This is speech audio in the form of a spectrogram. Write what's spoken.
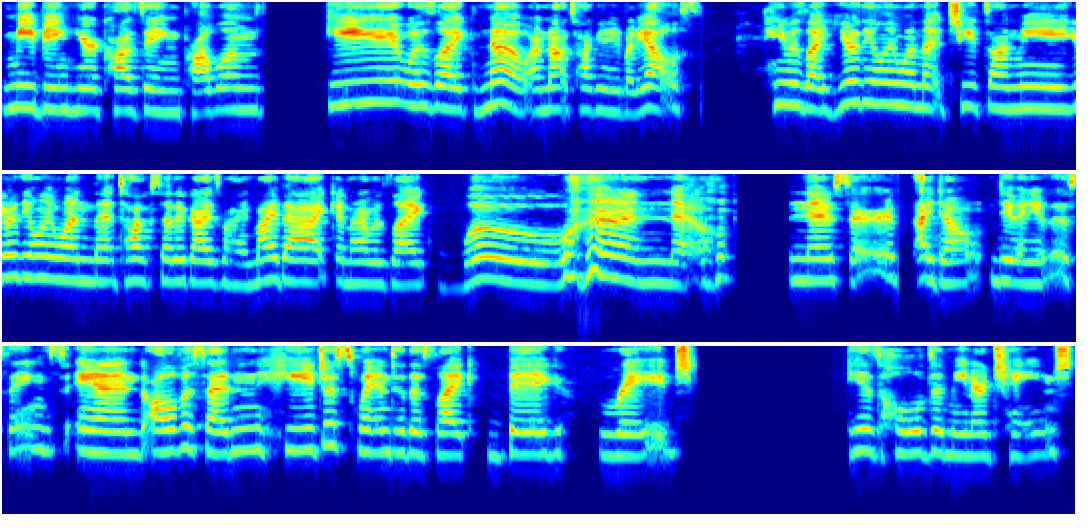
me being here causing problems. He was like, No, I'm not talking to anybody else. He was like, You're the only one that cheats on me. You're the only one that talks to other guys behind my back. And I was like, Whoa, no. No, sir, I don't do any of those things. And all of a sudden, he just went into this like big rage. His whole demeanor changed.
